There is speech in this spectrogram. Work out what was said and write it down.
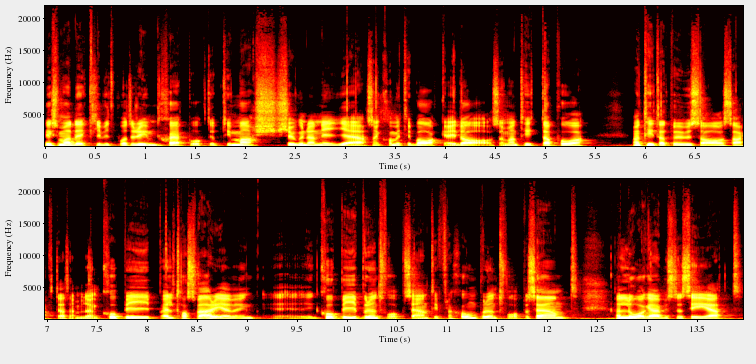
liksom hade klivit på ett rymdskepp och åkt upp till Mars 2009 och sen kommit tillbaka idag. Så man tittar på man tittat på USA och sagt att en KPI, eller ta Sverige, en eh, KPI på runt 2 inflation på runt 2 en låg arbetslöshet,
